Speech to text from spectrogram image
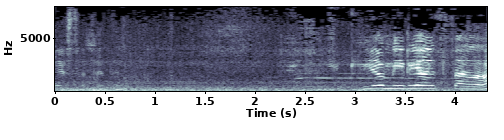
Ia să vedem. Ia mireasa!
